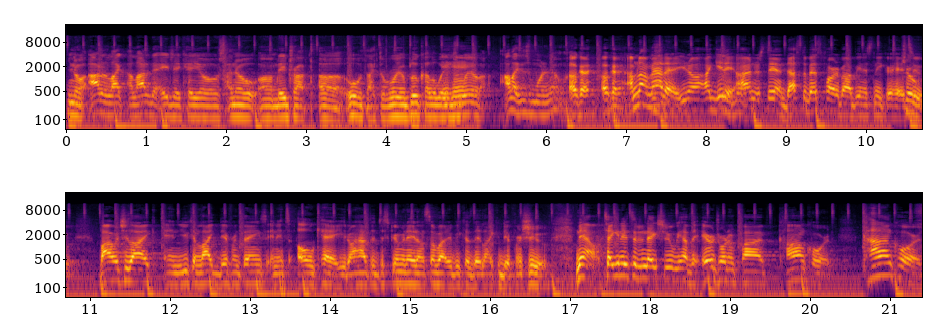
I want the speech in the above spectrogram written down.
you know, out of like a lot of the AJKOs, I know um, they dropped, uh, it was like the royal blue colorway as well. I like this more than that one. Okay, okay. I'm not mad at it. You know, I get it. I understand. That's the best part about being a sneakerhead True. too. Buy what you like, and you can like different things, and it's okay. You don't have to discriminate on somebody because they like a different shoe. Now, taking it to the next shoe, we have the Air Jordan 5 Concord. Concord.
